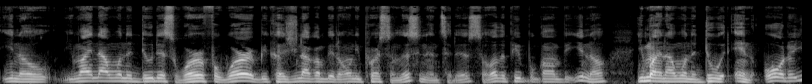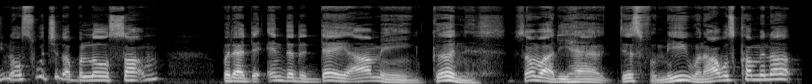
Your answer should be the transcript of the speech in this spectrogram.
you know, you might not want to do this word for word because you're not going to be the only person listening to this. So other people going to be, you know, you might not want to do it in order. You know, switch it up a little something. But at the end of the day, I mean, goodness, somebody had this for me when I was coming up,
